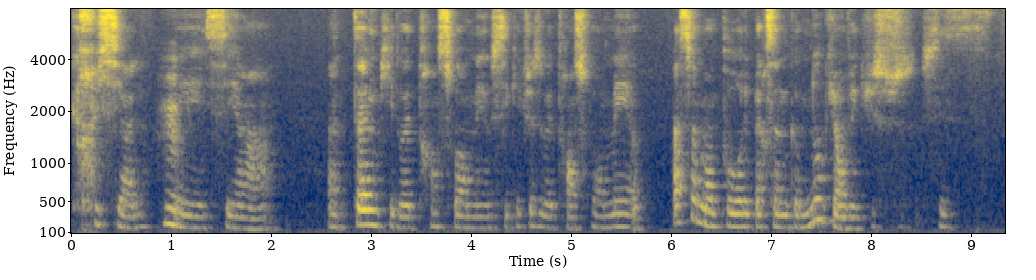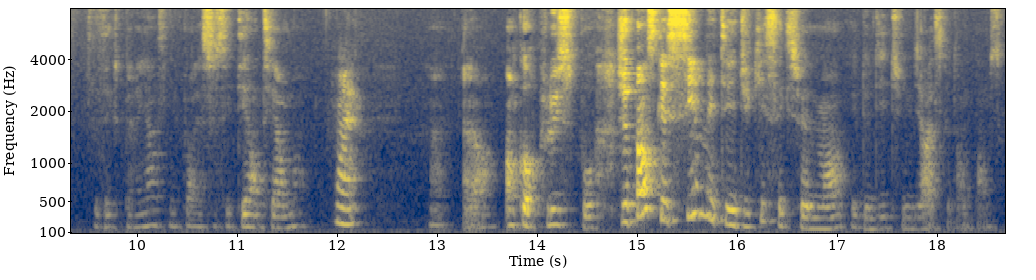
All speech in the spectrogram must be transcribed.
crucial. Mm. Et c'est un, un thème qui doit être transformé aussi. Quelque chose doit être transformé, euh, pas seulement pour les personnes comme nous qui ont vécu ce- ces, ces expériences, mais pour la société entièrement. Ouais. Alors, encore plus pour... Je pense que si on était éduqué sexuellement, et Elodie, tu me diras ce que tu en penses,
